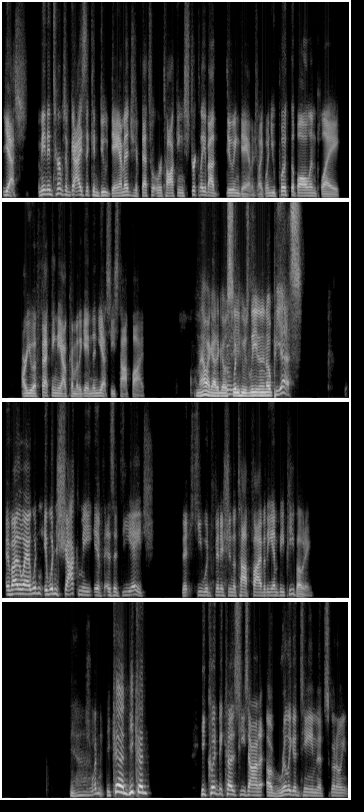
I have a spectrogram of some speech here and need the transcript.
yes. I mean, in terms of guys that can do damage, if that's what we're talking strictly about doing damage, like when you put the ball in play, are you affecting the outcome of the game? Then yes, he's top five. Now I got to go see who's leading in OPS and by the way, I wouldn't it wouldn't shock me if as a DH that he would finish in the top five of the MVP voting. Yeah. Just wouldn't. He could. He could. He could because he's on a really good team that's going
